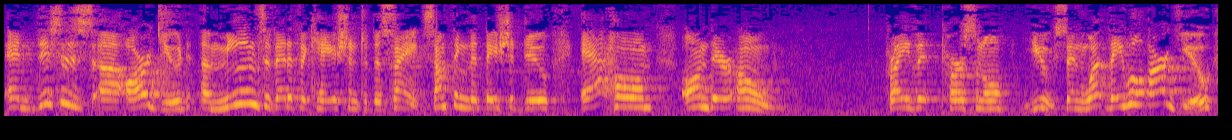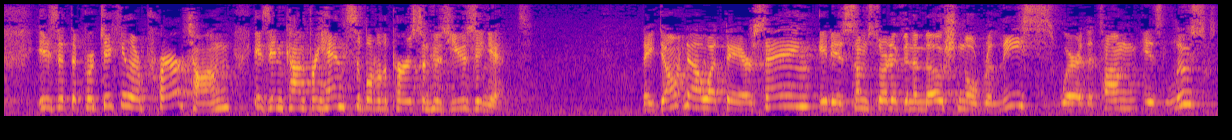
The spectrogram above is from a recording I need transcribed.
And this is uh, argued a means of edification to the saints, something that they should do at home on their own. Private, personal use. And what they will argue is that the particular prayer tongue is incomprehensible to the person who's using it. They don't know what they are saying. It is some sort of an emotional release where the tongue is loosed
